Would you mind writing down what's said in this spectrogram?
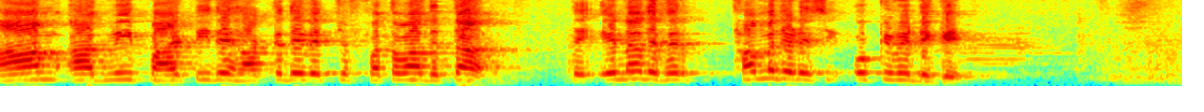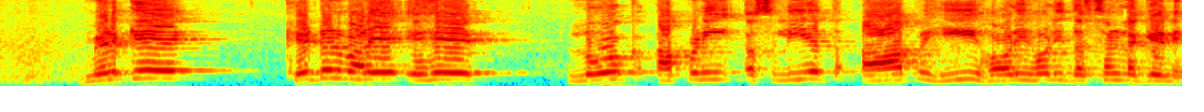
ਆਮ ਆਦਮੀ ਪਾਰਟੀ ਦੇ ਹੱਕ ਦੇ ਵਿੱਚ ਫਤਵਾ ਦਿੱਤਾ, ਤੇ ਇਹਨਾਂ ਦੇ ਫਿਰ ਥੰਮ ਜਿਹੜੇ ਸੀ, ਉਹ ਕਿਵੇਂ ਡਿੱਗੇ? ਮਿਲ ਕੇ ਖੇਡਣ ਵਾਲੇ ਇਹ ਲੋਕ ਆਪਣੀ ਅਸਲੀਅਤ ਆਪ ਹੀ ਹੌਲੀ-ਹੌਲੀ ਦੱਸਣ ਲੱਗੇ ਨੇ।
